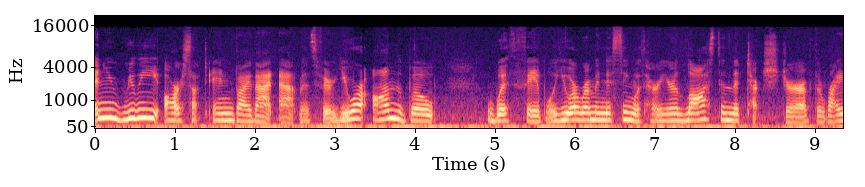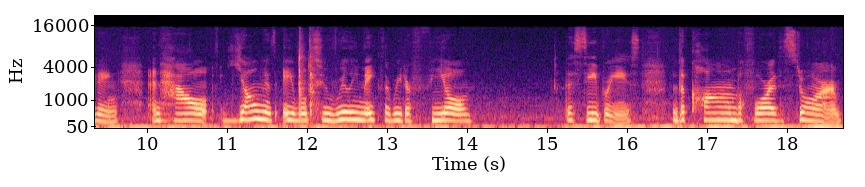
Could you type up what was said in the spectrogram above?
And you really are sucked in by that atmosphere. You are on the boat with Fable. You are reminiscing with her. You're lost in the texture of the writing and how Young is able to really make the reader feel the sea breeze, the calm before the storm,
